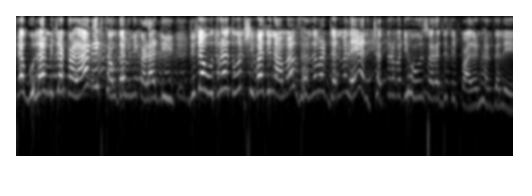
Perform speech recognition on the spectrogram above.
त्या गुलामीच्या काळात एक सौदामिनी कडाडली. जिच्या उदरातून शिवाजी नामक झंझवट जन्मले आणि छत्रपती होऊन स्वराज्याचे पालनहार झाले.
